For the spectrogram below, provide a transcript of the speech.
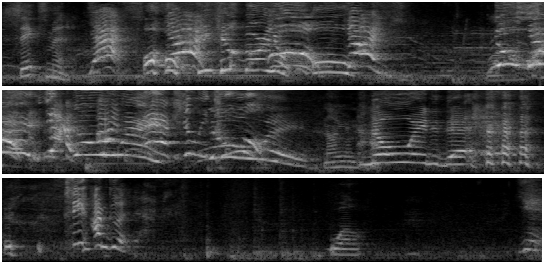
Six minutes. yes. Oh, yes! he killed Mario! Oh, Oh. guys. No way! Yes, No I'm way! actually no cool. way! No, you're not. No way did that happen. See, I'm good. well, Yeah.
